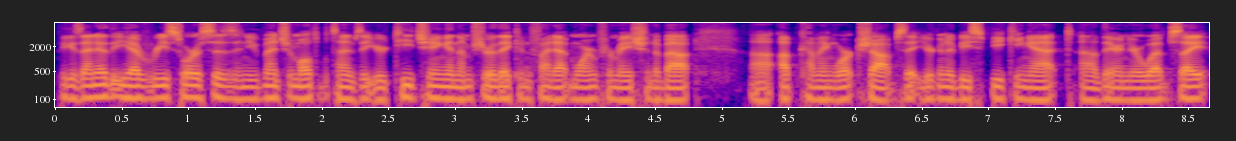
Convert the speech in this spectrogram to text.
because I know that you have resources and you've mentioned multiple times that you're teaching, and I'm sure they can find out more information about uh, upcoming workshops that you're going to be speaking at uh, there in your website.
